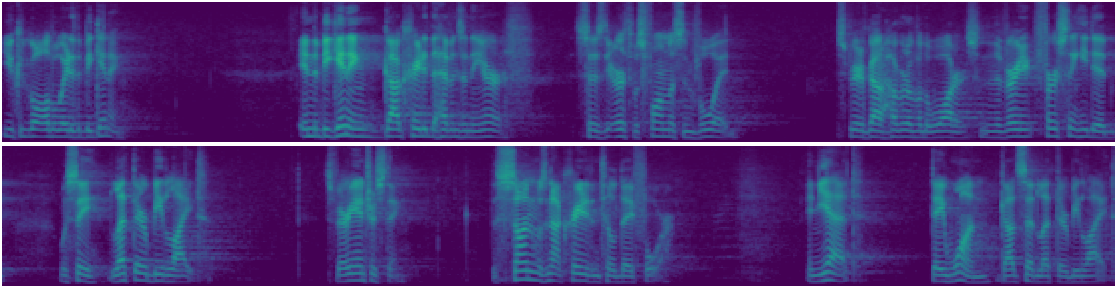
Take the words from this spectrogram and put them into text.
you could go all the way to the beginning. In the beginning, God created the heavens and the earth. It says the earth was formless and void. The Spirit of God hovered over the waters. And the very first thing he did was say, Let there be light. It's very interesting. The sun was not created until day four. And yet, day one, God said, Let there be light.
